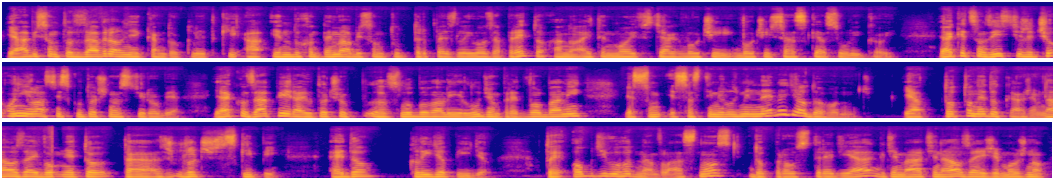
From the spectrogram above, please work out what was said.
Ja by som to zavrel niekam do klietky a jednoducho nemal by som tú trpezlivosť a preto áno aj ten môj vzťah voči, voči Saske a Sulíkovi. Ja keď som zistil, že čo oni vlastne v skutočnosti robia, ja ako zapierajú to, čo e, slubovali ľuďom pred voľbami, ja som ja sa s tými ľuďmi nevedel dohodnúť. Ja toto nedokážem. Naozaj vo mne to, tá žlč skypí. Edo, klíďo, píďo. To je obdivuhodná vlastnosť do prostredia, kde máte naozaj, že možno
